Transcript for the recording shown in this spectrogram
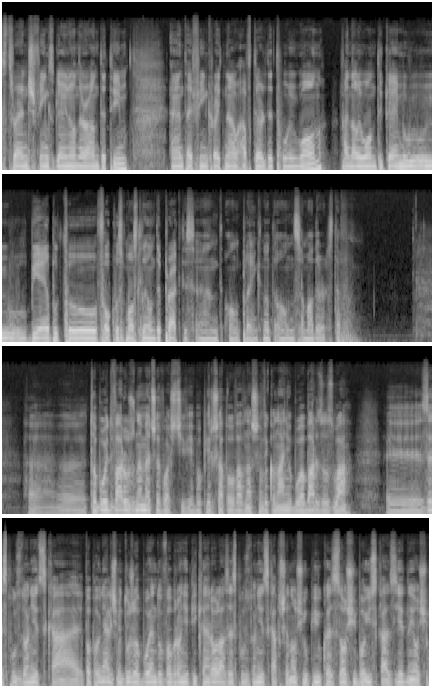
strange things going on around the team, and I think right now after that we won, finally won the game, we will be able to focus mostly on the practice and on playing, not on some other stuff. E, To były dwa różne mecze właściwie, bo pierwsza połowa w naszym wykonaniu była bardzo zła. E, Zespół z Doniecka, e, popełnialiśmy dużo błędów w obronie pick and rolla, zespół z Doniecka przenosił piłkę z osi boiska, z jednej osi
